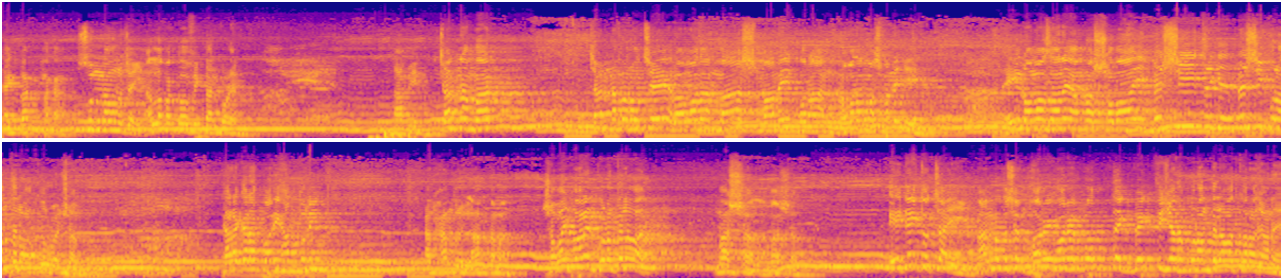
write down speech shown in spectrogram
এক ভাগ ফাঁকা। শূন্য অনুযায়ী। আল্লাহ পাক তৌফিক দান করেন। আমিন। চার নাম্বার। চার নাম্বার হচ্ছে রমাদান মাস মানেই কোরআন। রমাদান মাস মানে কি? এই রমাজানে আমরা সবাই বেশি থেকে বেশি কোরআন তেলাওয়াত করব ইনশাল্লাহ কারা কারা পারি হাত তুলি? আলহামদুলিল্লাহ, হাত সবাই পারেন কোরআন তেলাওয়াত? মাশাআল্লাহ মাশাআল্লাহ। এটাই তো চাই। বাংলাদেশের ঘরে ঘরে প্রত্যেক ব্যক্তি যেন কোরআন তেলাওয়াত করা জানে।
